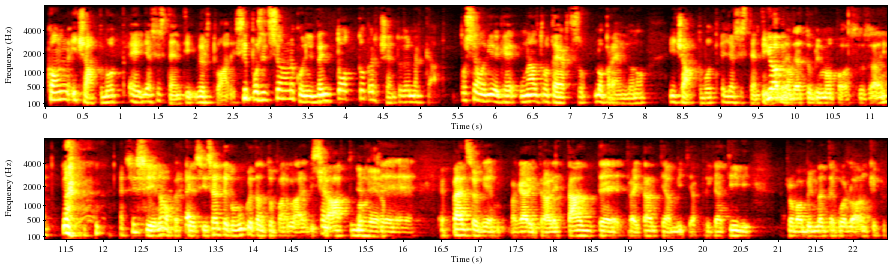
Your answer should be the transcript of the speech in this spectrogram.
con i chatbot e gli assistenti virtuali. Si posizionano con il 28% del mercato possiamo dire che un altro terzo lo prendono i chatbot e gli assistenti. Io avrei detto primo posto, sai? sì, sì, no, perché Beh, si sente comunque tanto parlare di sì, chatbot e, e, penso che magari tra, tante, tra i tanti ambiti applicativi probabilmente quello anche più,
